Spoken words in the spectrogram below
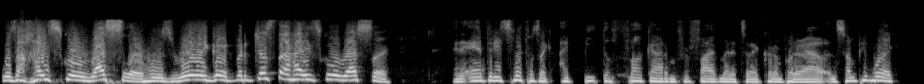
was a high school wrestler who was really good, but just a high school wrestler. And Anthony Smith was like, I beat the fuck out of him for five minutes and I couldn't put it out. And some people were like,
